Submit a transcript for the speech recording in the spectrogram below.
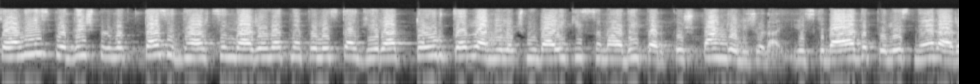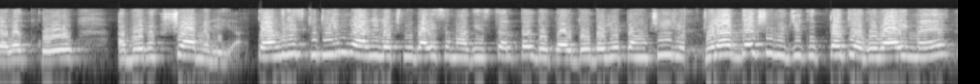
कांग्रेस प्रदेश प्रवक्ता सिद्धार्थ सिंह राजावत ने पुलिस का घेरा तोड़कर रानी लक्ष्मीबाई की समाधि पर पुष्पांजलि चढ़ाई। इसके बाद पुलिस ने राजावत को अभिरक्षा में लिया। कांग्रेस की टीम रानी लक्ष्मीबाई समाधि स्थल पर दोपहर दो बजे पहुँची। जिलाध्यक्ष रुचि गुप्ता की अगुवाई में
